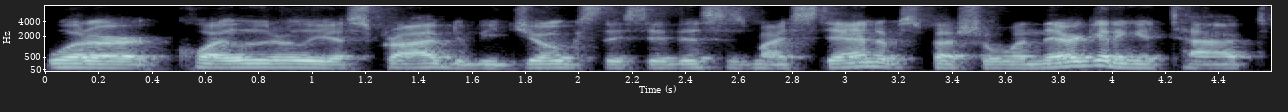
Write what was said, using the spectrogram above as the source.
what are quite literally ascribed to be jokes. They say, This is my stand up special. When they're getting attacked,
